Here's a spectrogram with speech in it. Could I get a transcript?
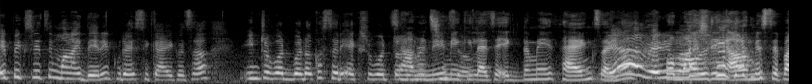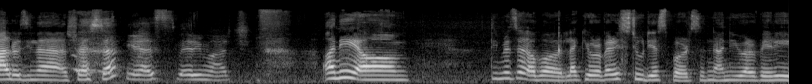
एपिक्सले चाहिँ मलाई धेरै कुरा सिकाएको छ. इन्ट्रोभर्टबाट कसरी एक्सट्रोभर्ट हाम्रो छिमेकीलाई चाहिँ एकदमै थ्याङ्क्स होइन? मिस नेपाल रोजिना श्रेष्ठ यस भेरी मच अनि तिम्रो चाहिँ अब like you're very studious person अनि युआर भेरी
